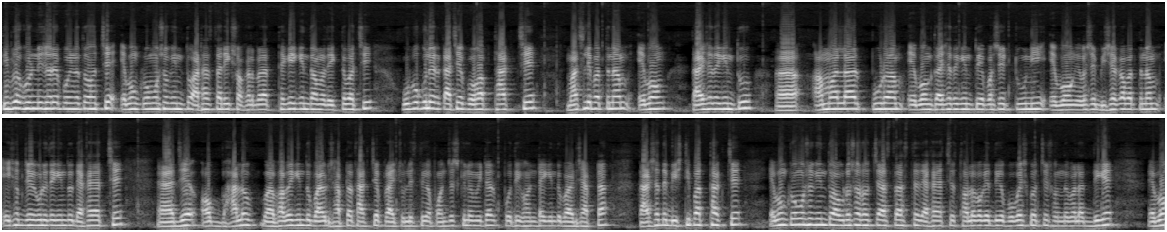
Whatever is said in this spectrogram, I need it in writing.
তীব্র ঘূর্ণিঝড়ে পরিণত হচ্ছে এবং ক্রমশ কিন্তু আঠাশ তারিখ সকালবেলার থেকেই কিন্তু আমরা দেখতে পাচ্ছি উপকূলের কাছে প্রভাব থাকছে মাছলিপাতনাম এবং তার সাথে কিন্তু আমালারপুরম এবং তার সাথে কিন্তু এপাশে টুনি এবং এপাশে বিশাখাপত্তনম। এইসব জায়গাগুলিতে কিন্তু দেখা যাচ্ছে যে ভালোভাবে কিন্তু বায়ুর ঝাপটা থাকছে প্রায় চল্লিশ থেকে পঞ্চাশ কিলোমিটার প্রতি ঘন্টায় কিন্তু বায়ুর ঝাপটা। তার সাথে বৃষ্টিপাত থাকছে এবং ক্রমশ কিন্তু অগ্রসর হচ্ছে, আস্তে আস্তে দেখা যাচ্ছে স্থলভাগের দিকে প্রবেশ করছে সন্ধ্যেবেলার দিকে এবং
